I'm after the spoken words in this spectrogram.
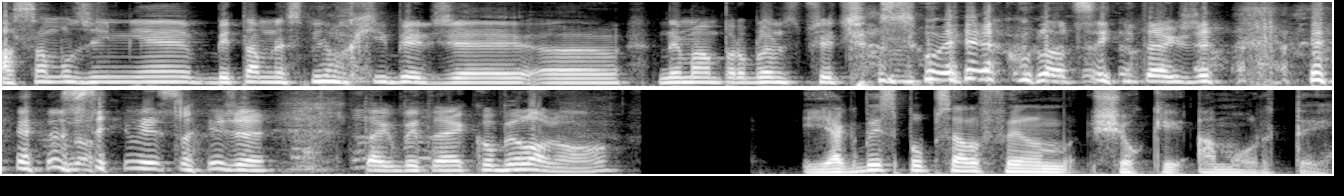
a samozřejmě by tam nesmělo chybět, že uh, nemám problém s předčasnou ejakulací, takže no. si myslím, že tak by to jako bylo, no. Jak bys popsal film Šoky a Morty?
